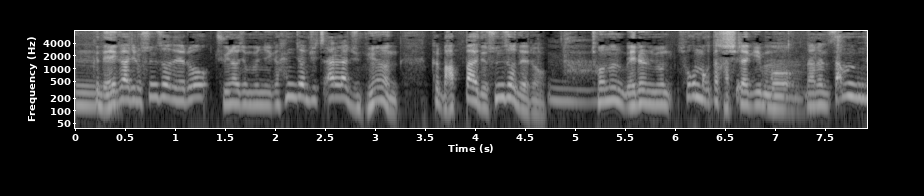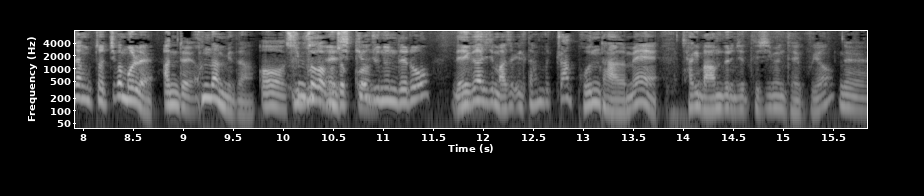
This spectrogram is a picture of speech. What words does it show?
음. 그네 가지로 순서대로 주인 아주머니가 한 점씩 잘라주면 그걸 맛봐야 돼요 순서대로. 음. 저는 예를 들면 소금 먹다 갑자기 시- 뭐 음. 나는 쌈장부터 찍어 먹을래 안 돼요. 혼납니다. 어, 순서가 이분은 무조건. 시켜주는 대로 네 가지 맛을 일단 한번 쫙 본 다음에 자기 마음대로 이제 드시면 되고요. 네.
